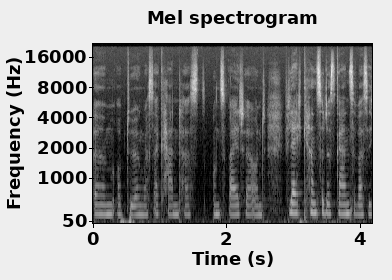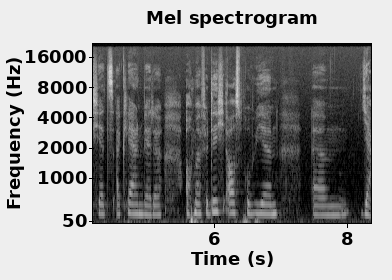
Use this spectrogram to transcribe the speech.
ähm, ob du irgendwas erkannt hast und so weiter. Und vielleicht kannst du das Ganze, was ich jetzt erklären werde, auch mal für dich ausprobieren. Ähm, ja,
